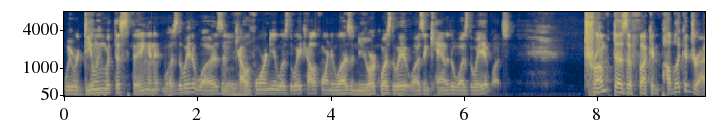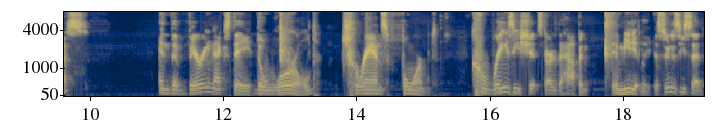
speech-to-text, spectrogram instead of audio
We were dealing with this thing, and it was the way it was, and Mhm. California was the way California was, and New York was the way it was, and Canada was the way it was. Trump does a fucking public address, and the very next day, the world transformed. Crazy shit started to happen immediately as soon as he said,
